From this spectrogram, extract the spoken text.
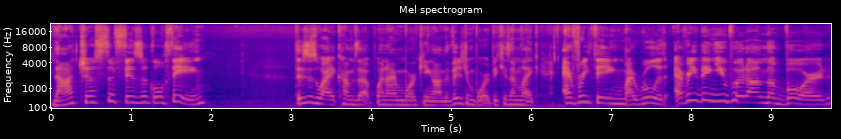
not just the physical thing this is why it comes up when I'm working on the vision board because I'm like, everything, my rule is everything you put on the board,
